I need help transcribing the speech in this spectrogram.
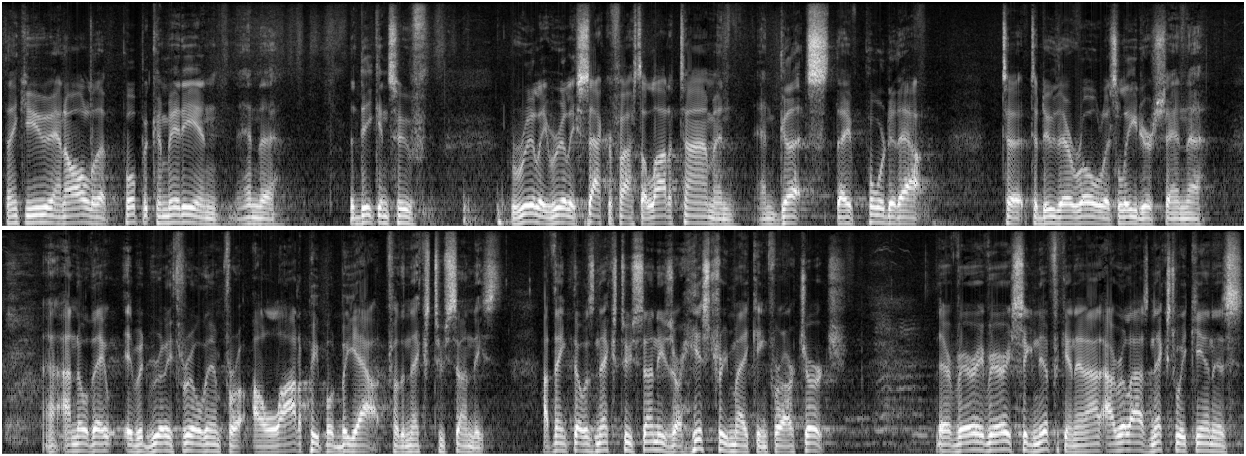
Thank you and all the pulpit committee and, and the, the deacons who've really, really sacrificed a lot of time and, and guts. They've poured it out to, to do their role as leaders. And uh, I know they, it would really thrill them for a lot of people to be out for the next two Sundays. I think those next two Sundays are history making for our church. They're very, very significant. And I, I realize next weekend is,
